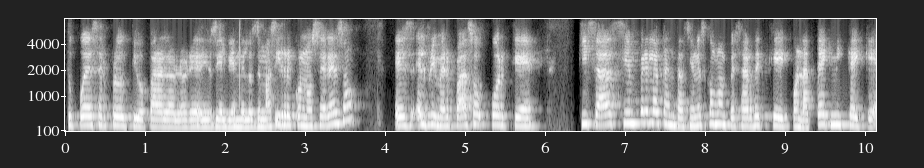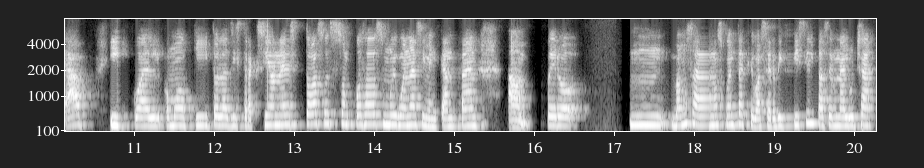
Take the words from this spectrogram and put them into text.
tú puedes ser productivo para la gloria de Dios y el bien de los demás. Y reconocer eso es el primer paso porque quizás siempre la tentación es como empezar de que con la técnica y que app y cuál, cómo quito las distracciones, todas esas son cosas muy buenas y me encantan, um, pero mm, vamos a darnos cuenta que va a ser difícil, va a ser una lucha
